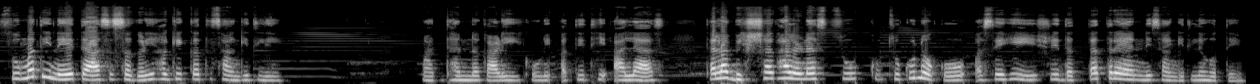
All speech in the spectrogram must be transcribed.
सुमतीने त्यास सगळी हकीकत सांगितली. माध्यान्ह काळी कोणी अतिथी आल्यास त्याला भिक्षा घालण्यास चूक चुकू नको असेही श्री दत्तात्रेयांनी सांगितले होते.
